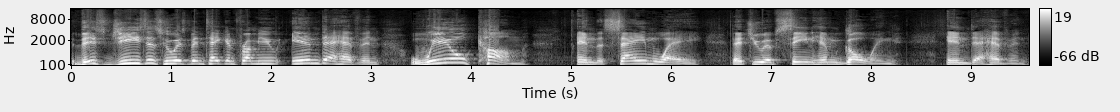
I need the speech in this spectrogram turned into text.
This Jesus who has been taken from you into heaven will come in the same way that you have seen him going into heaven.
